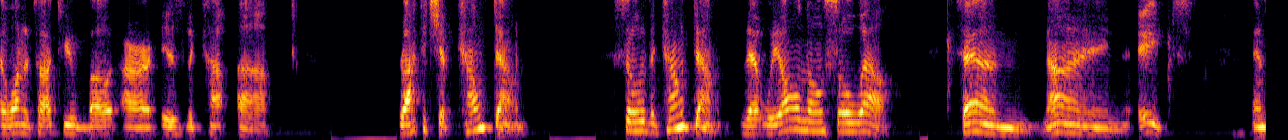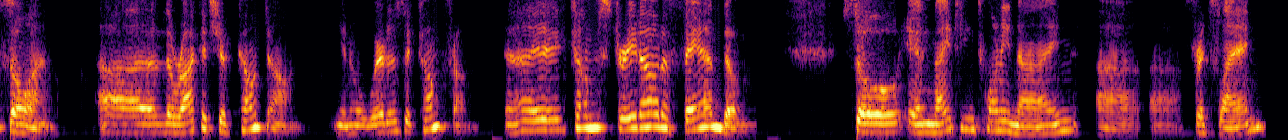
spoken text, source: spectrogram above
I want to talk to you about are is the uh, rocket ship countdown. So the countdown that we all know so well 10, 9, 8, and so on. Uh, the rocket ship countdown, you know, where does it come from? Uh, it comes straight out of fandom. So in 1929, uh, uh, Fritz Lang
